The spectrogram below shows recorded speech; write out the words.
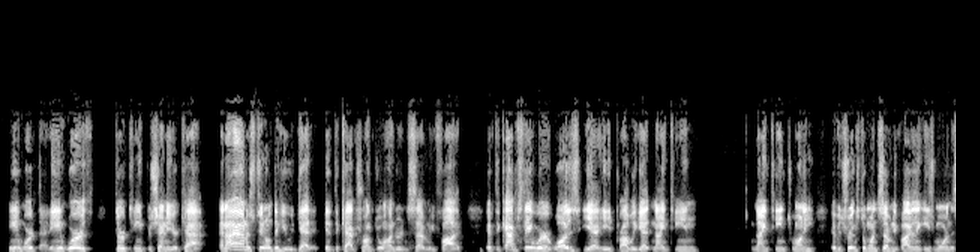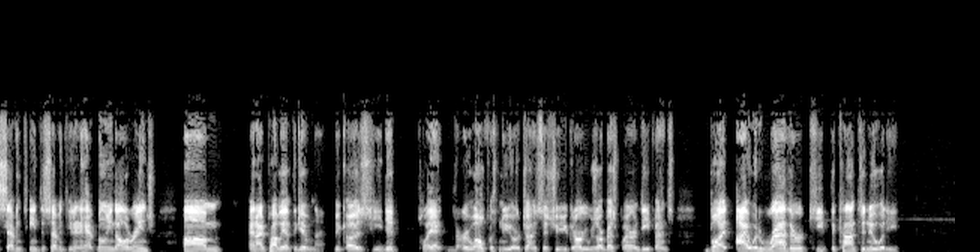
He ain't worth that. He ain't worth 13% of your cap. And I honestly don't think he would get it if the cap shrunk to 175. If the cap stayed where it was, yeah, he'd probably get 19, 19, 20. If it shrinks to 175, I think he's more in the 17 to 17 and a half million dollar range. Um, and I'd probably have to give him that because he did play very well for the New York Giants this year. You could argue he was our best player in defense, but I would rather keep the continuity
